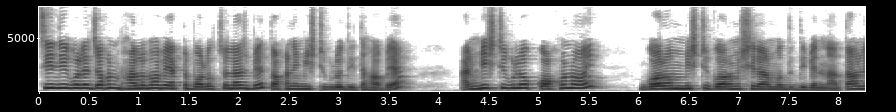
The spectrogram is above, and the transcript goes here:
চিনি গলে যখন ভালোভাবে একটা বলক চলে আসবে, তখনই মিষ্টিগুলো দিতে হবে। আর মিষ্টিগুলো কখনোই গরম মিষ্টি গরম শিরার মধ্যে দিবেন না। তাহলে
